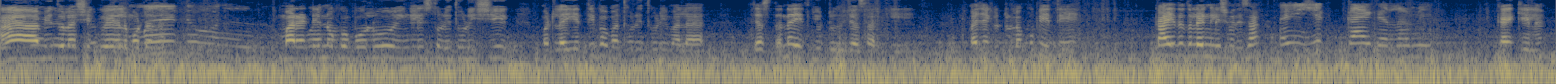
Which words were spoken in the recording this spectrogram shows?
हा मी तुला शिकवेल मोठं मराठी नको बोलू. इंग्लिश थोडी थोडी शिक. म्हटलं येते बाबा थोडी थोडी मला. जास्त नाही येत किट्टू तुझ्यासारखी. माझ्या किट्टूला खूप येते. काय येतं तुला इंग्लिशमध्ये सांग? काय केलं? मी काय केलं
